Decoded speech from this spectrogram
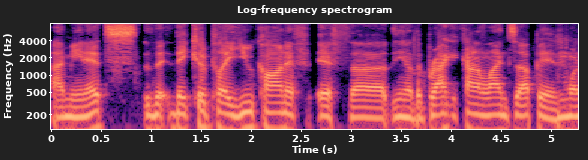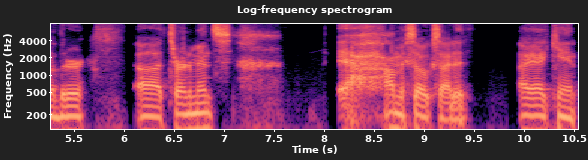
I mean, it's they could play UConn if if uh, you know the bracket kind of lines up in one of their uh, tournaments. I'm so excited. I, I can't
